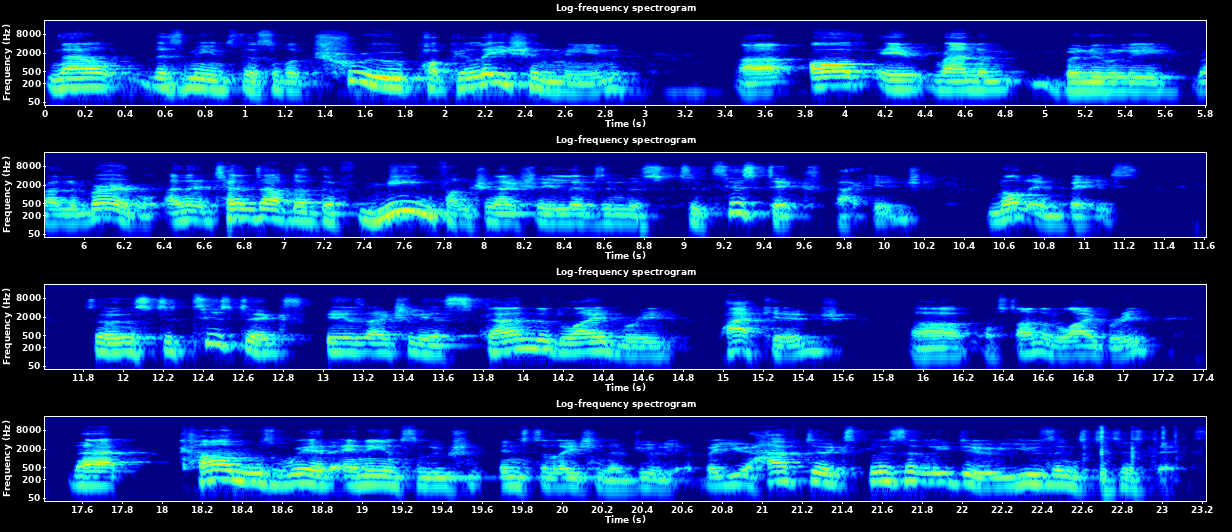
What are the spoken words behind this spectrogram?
Now, this means the sort of true population mean uh, of a random Bernoulli random variable. And it turns out that the mean function actually lives in the statistics package, not in base. So the statistics is actually a standard library package uh, or standard library that comes with any installation of Julia, but you have to explicitly do using statistics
